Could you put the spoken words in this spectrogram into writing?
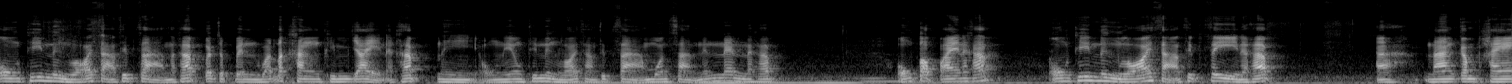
องค์ที่หนึ่งร้อยสาสิบสามนะครับ ก็จะเป็นวัดระฆังพิมพ์ใหญ่นะครับ นี่องค์นี้องค์ที่หนึ่งร้อยสามสิบสามมวลสารแน่น ๆ นะครับ องค์ต่อไปนะครับ องค์ที่หนึ่งร้อยสามสิบสี่นะครับ อะนางกำแพง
